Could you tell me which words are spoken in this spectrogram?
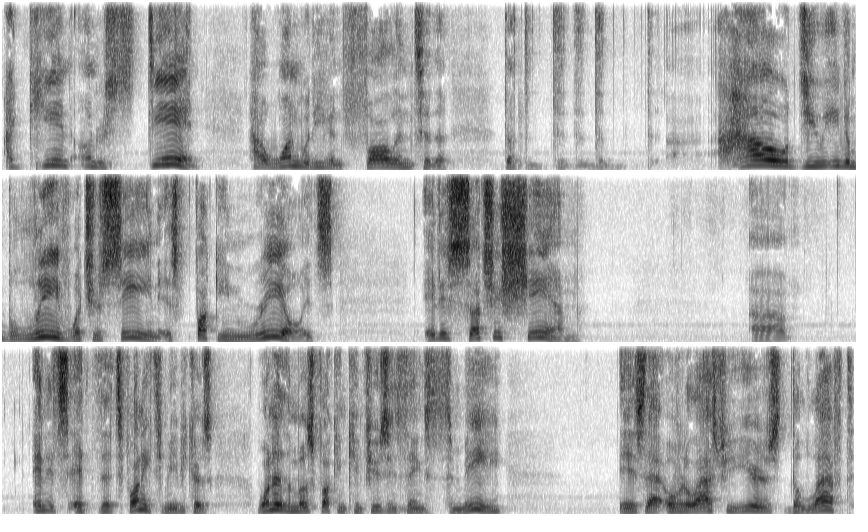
I can't understand how one would even fall into the the, the, the, the how do you even believe what you're seeing is fucking real? It's it is such a sham. Uh, and it's it, it's funny to me because one of the most fucking confusing things to me is that over the last few years, the left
